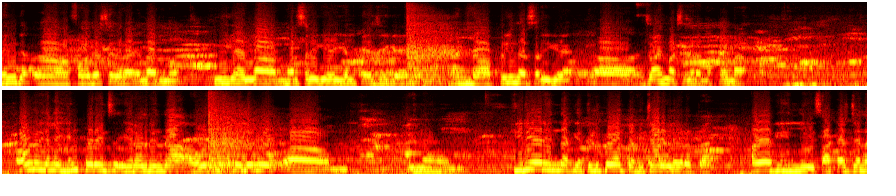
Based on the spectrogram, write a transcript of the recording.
ಯಂಗ್ ಫಾದರ್ಸ್ ಇದ್ದಾರೆ ಎಲ್ಲರೂ ಈಗ ಎಲ್ಲ ನರ್ಸರಿಗೆ, ಎಲ್ ಕೆ ಜಿಗೆ ಆ್ಯಂಡ್ ಪ್ರೀ ನರ್ಸರಿಗೆ ಜಾಯಿನ್ ಮಾಡಿಸಿದ್ದಾರೆ ಮಕ್ಕಳನ್ನ. ಅವರು ಎಲ್ಲ ಯಂಗ್ ಪೇರೆಂಟ್ಸ್ ಇರೋದ್ರಿಂದ ಅವರು ಕೆಲವು ಇನ್ನು ಹಿರಿಯರಿಂದ ತಿಳ್ಕೊಳ್ಳುವಂಥ ವಿಚಾರಗಳಿರುತ್ತೆ ಹಾಗಾಗಿ ಇಲ್ಲಿ ಸಾಕಷ್ಟು ಜನ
